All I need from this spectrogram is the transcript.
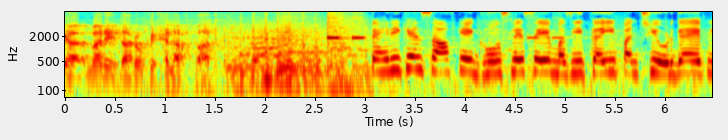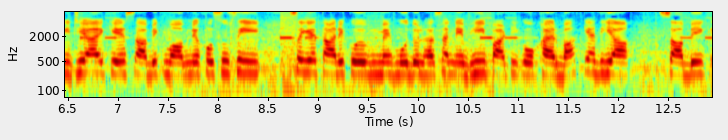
या हमारे इदारों के ख़िलाफ़ बात करे। तहरीक इंसाफ के घोंसले से मजीद कई पंछी उड़ गए। पीटीआई के सबक मामले, खसूसी सैयद तारिक महमूद हसन ने भी पार्टी को खैरबाद कह दिया। सबक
